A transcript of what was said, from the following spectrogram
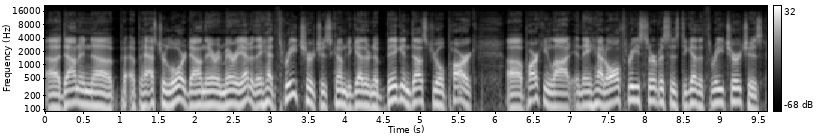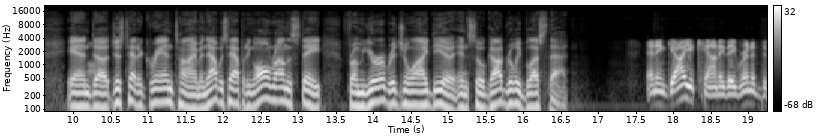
uh, down in uh, P- uh, Pastor Lord down there in Marietta. They had three churches come together in a big industrial park uh, parking lot, and they had all three services together, three churches, and uh, just had a grand time. And that was happening all around the state from your original idea. And so God really blessed that. And in Gallia County, they rented the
